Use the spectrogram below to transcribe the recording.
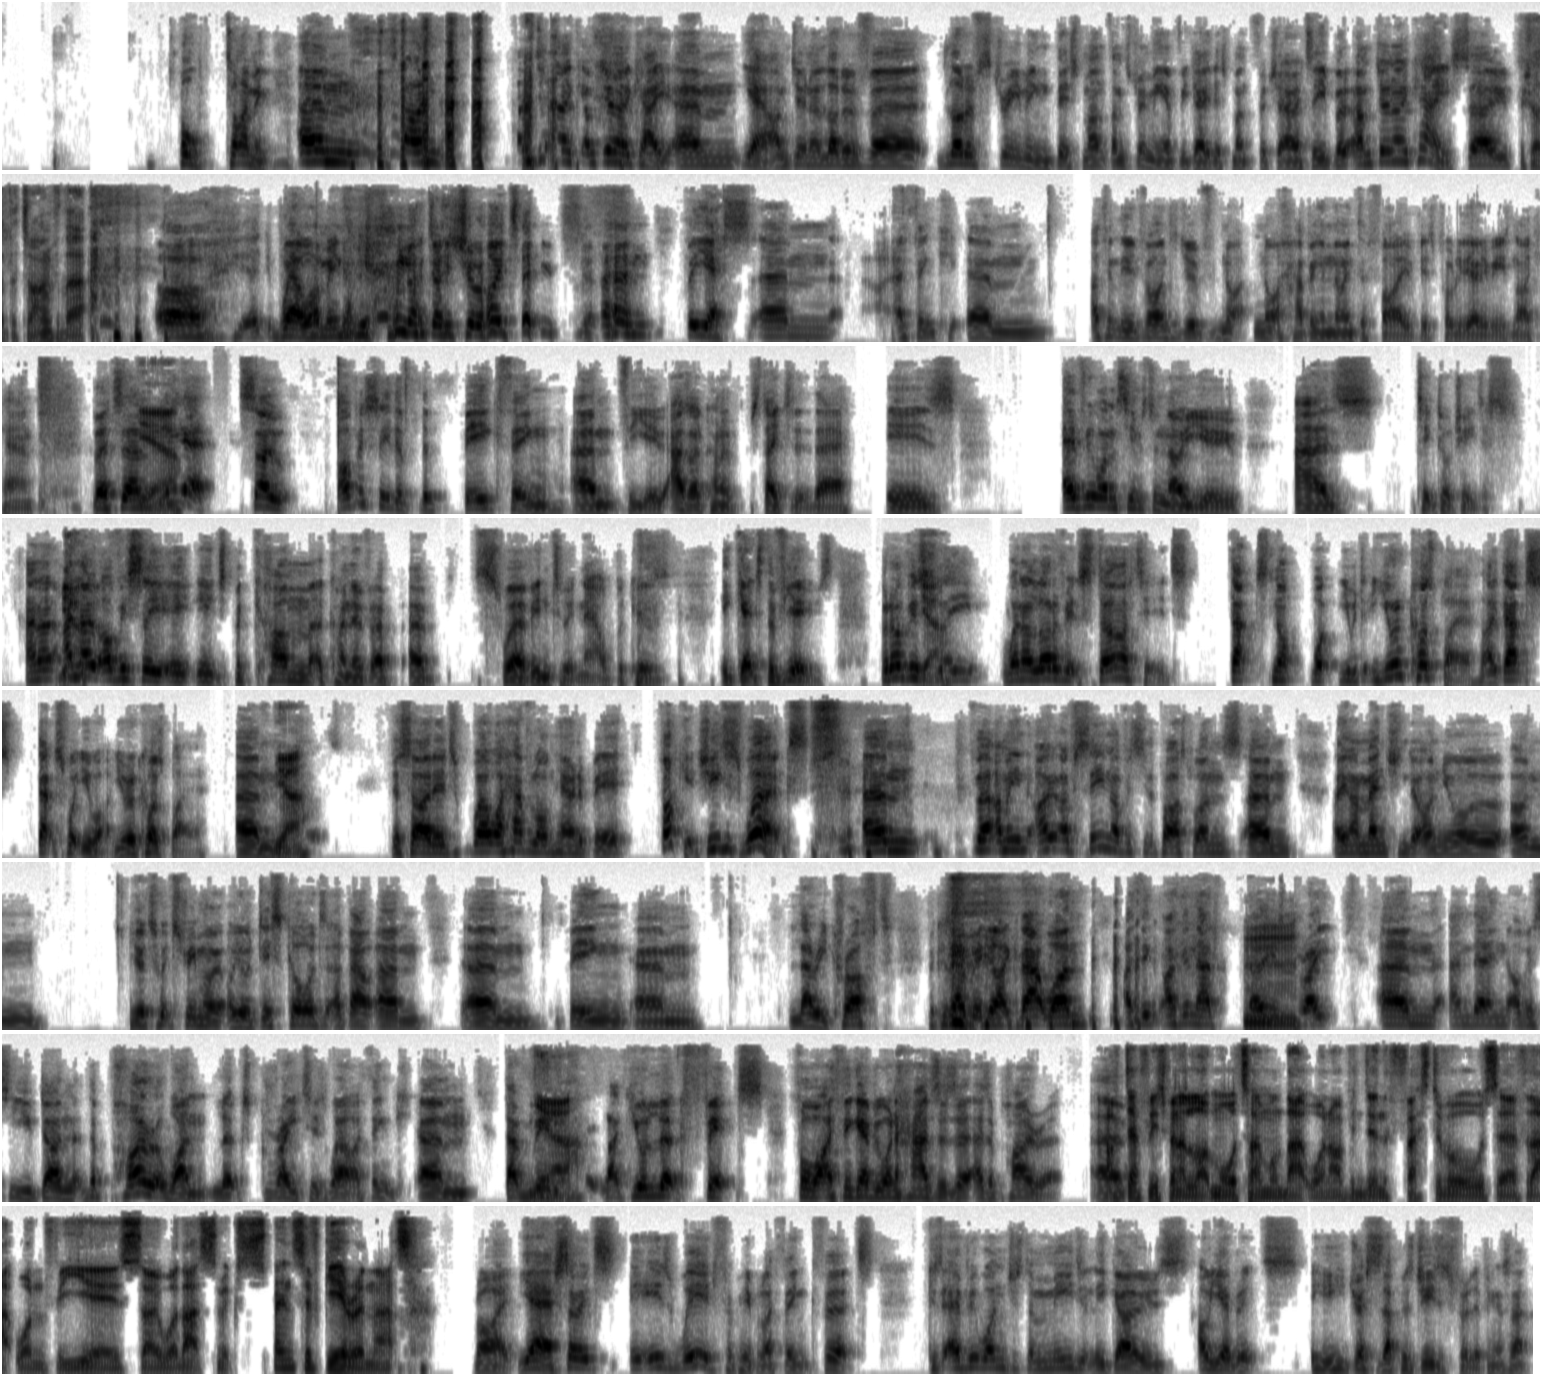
Oh, timing. Um, so I'm, I'm, doing okay. I'm doing okay. Um, yeah, I'm doing a lot of uh, lot of streaming this month. I'm streaming every day this month for charity, but I'm doing okay. So, wish I had the time for that. oh, well, I mean, I'm not entirely sure I do. Um, but yes, um, I think um, I think the advantage of not not having a nine to five is probably the only reason I can. But um, yeah. yeah. So obviously the the big thing um, for you, as I kind of stated it there, is everyone seems to know you as TikTok Jesus, and I, yeah. I know obviously it, it's become a kind of a, a, swerve into it now because it gets the views. But obviously, yeah. when a lot of it started, that's not what you would. You're a cosplayer, like that's that's what you are. You're a cosplayer. Um, yeah. Decided, well, I have long hair and a beard fuck it, Jesus works. Um, but I mean, I, have seen obviously the past ones. Um, I think I mentioned it on your on your Twitch stream or, or your Discord about um, um, being um, Lara Croft because I really like that one. I think I think that I think it's mm. great. Um, and then obviously you've done the pirate one looks great as well. I think um, that really yeah. like your look fits for what I think everyone has as a as a pirate. I've um, definitely spent a lot more time on that one. I've been doing the festivals uh, for that one for years, so well, that's some expensive gear in that. Right. Yeah. So it's it is weird for people. I think that because everyone just immediately goes, "Oh yeah, but it's he, dresses up as Jesus for a living." It's like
